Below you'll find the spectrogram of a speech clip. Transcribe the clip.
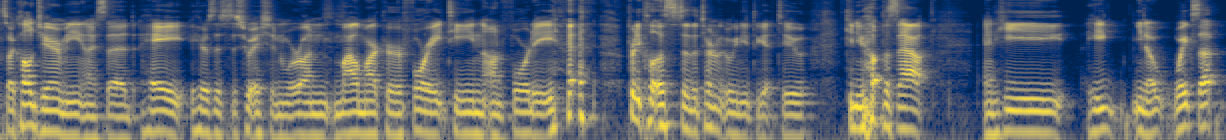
So I called Jeremy and I said, "Hey, here's the situation. We're on mile marker 418 on 40, pretty close to the tournament we need to get to. Can you help us out?" And he he you know wakes up,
